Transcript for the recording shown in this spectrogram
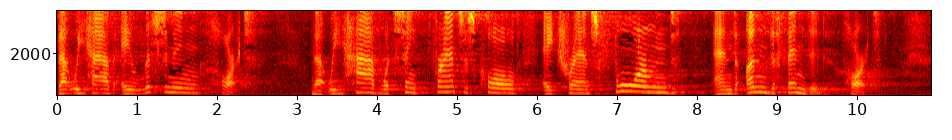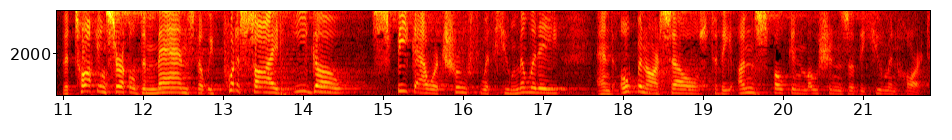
that we have a listening heart, that we have what St. Francis called a transformed and undefended heart. The talking circle demands that we put aside ego, speak our truth with humility, and open ourselves to the unspoken motions of the human heart.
